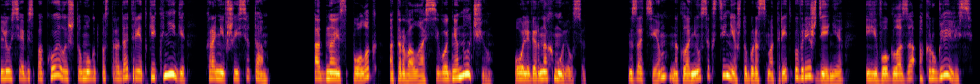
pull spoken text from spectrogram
Люся обеспокоилась, что могут пострадать редкие книги, хранившиеся там. Одна из полок оторвалась сегодня ночью. Оливер нахмурился. Затем наклонился к стене, чтобы рассмотреть повреждения, и его глаза округлились.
